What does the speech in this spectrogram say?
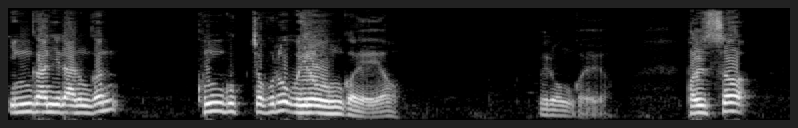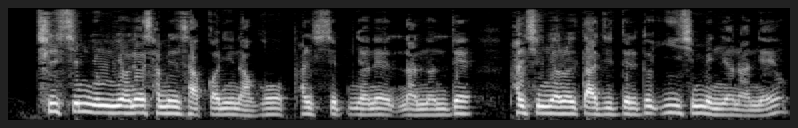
인간이라는 건 궁극적으로 외로운 거예요. 외로운 거예요. 벌써 76년에 3.1 사건이 나고 80년에 났는데 80년을 따지더라도 20 몇 년 아니에요?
